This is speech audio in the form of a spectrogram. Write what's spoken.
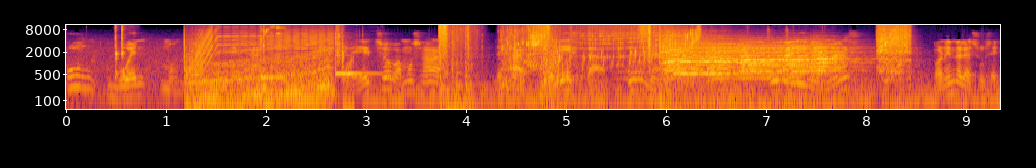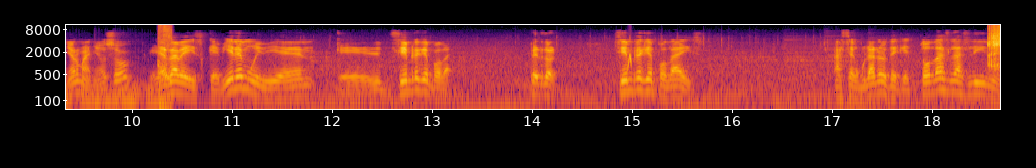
un buen montón de De hecho, vamos a dejar lista una, una línea más. Poniéndole su señor mañoso. Que ya sabéis que viene muy bien. Que siempre que podáis. Perdón. Siempre que podáis. Aseguraros de que todas las líneas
